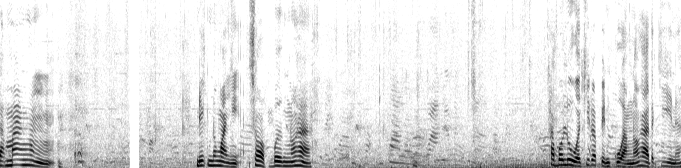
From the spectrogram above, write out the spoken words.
ละมั่ง เด็กน้อยชอบเบิงเนาะค่ะ ถ้าบ่รู้ก็คิดว่าเป็นกวางเนาะค่ะตะกี้นะ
